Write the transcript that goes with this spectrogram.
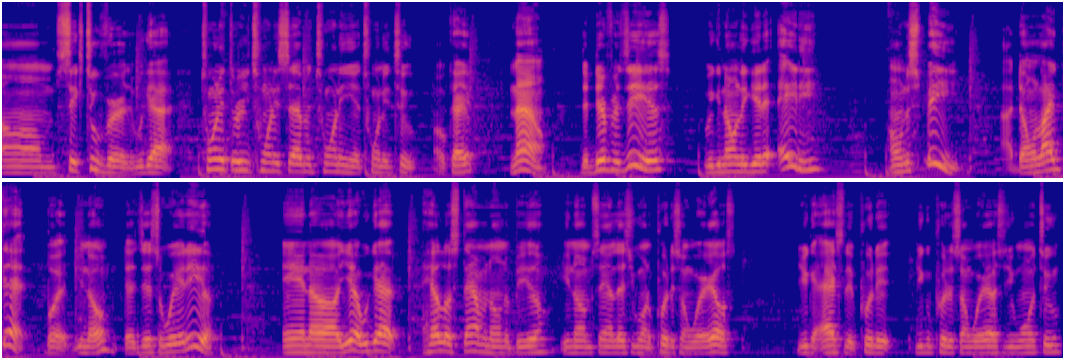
um, 6-2 version. We got 23, 27, 20, and 22. Okay. Now, the difference is we can only get an 80 on the speed. I don't like that. But, you know, that's just the way it is. And uh, yeah, we got hella stamina on the bill. You know what I'm saying? Unless you want to put it somewhere else, you can actually put it. You can put it somewhere else you want to.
